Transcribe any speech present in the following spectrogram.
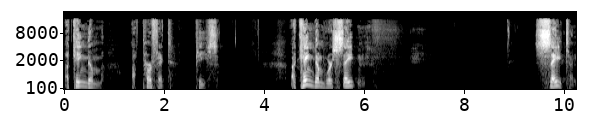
a kingdom of perfect peace, a kingdom where Satan, Satan,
